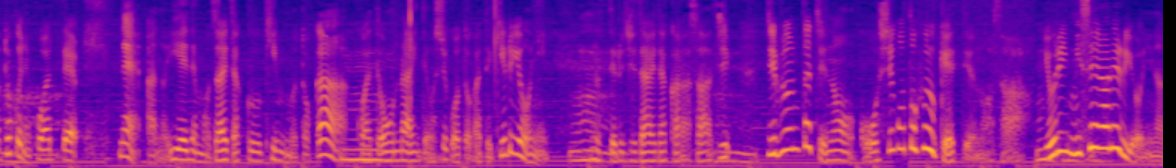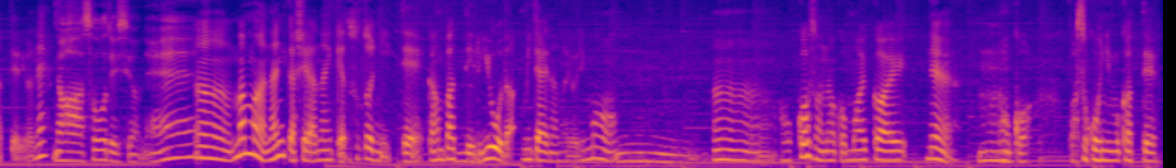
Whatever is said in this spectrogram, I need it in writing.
まあ、特にこうやって、ね、あの家でも在宅勤務とか、うん。こうやってオンラインでお仕事ができるようになってる時代だからさ、じ自分たちのこうお仕事風景っていうのはさうん。より見せられるようになってるよね。ああそうですよね。うん、まあまあ何か知らないけど外に行って頑張っているようだみたいなのよりも。う、ん。うん、お母さんなんか毎回ねうん。なんかパソコンに向かって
